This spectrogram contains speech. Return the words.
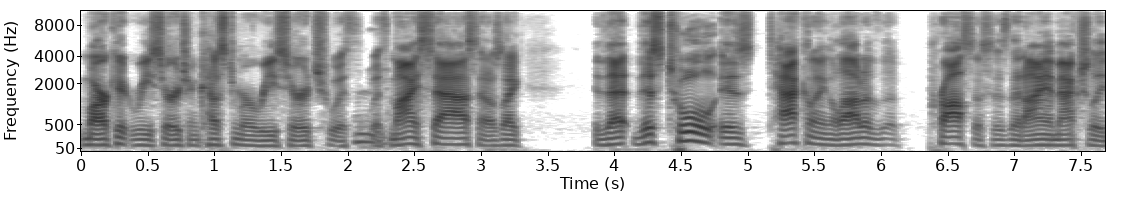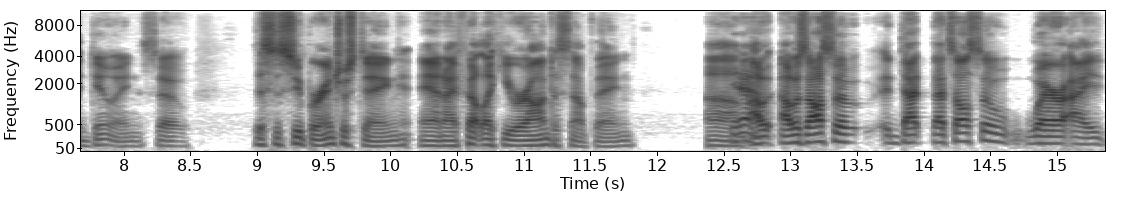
market research and customer research with mm. with my SaaS. And I was like, that this tool is tackling a lot of the processes that I am actually doing. So this is super interesting, and I felt like you were onto something. Um, yeah. I, I, was also that. That's also where I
